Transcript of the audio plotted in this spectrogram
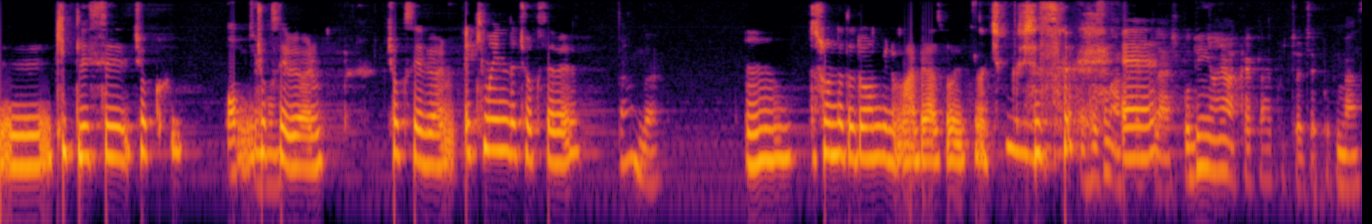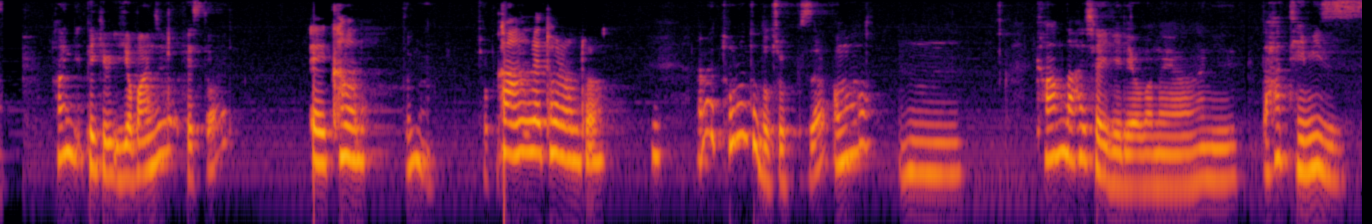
e, kitlesi çok Optimum. çok seviyorum. Çok seviyorum. Ekim ayını da çok severim. Ben de. Hmm. Sonunda da doğum günüm var. Biraz böyle açıkçası. Yaşasın akrepler. Bu dünyayı akrepler kurtaracak bugün ben. Hangi peki yabancı festival e, Cannes. değil mi? Çok Cannes ve Toronto. Evet Toronto da çok güzel ama hmm, kan daha şey geliyor bana ya. Hani daha temiz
